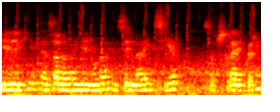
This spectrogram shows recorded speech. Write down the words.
ये देखिए कैसा लगा ये जोड़ा? इसे लाइक शेयर सब्सक्राइब करें।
